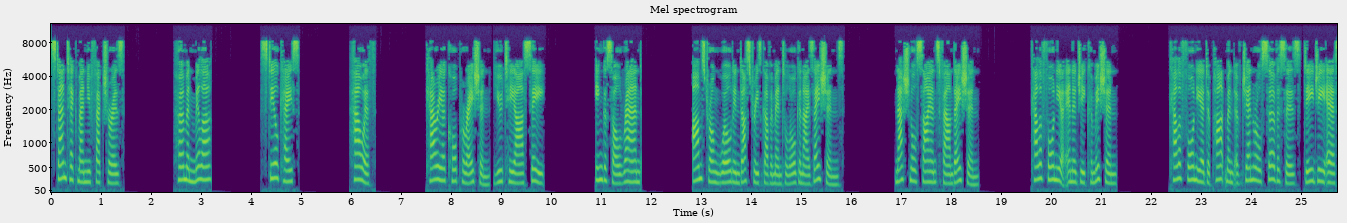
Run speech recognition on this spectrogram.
Stantec manufacturers Herman Miller Steelcase Haworth Carrier Corporation UTRC Ingersoll Rand Armstrong World Industries Governmental organizations National Science Foundation California Energy Commission California Department of General Services DGS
